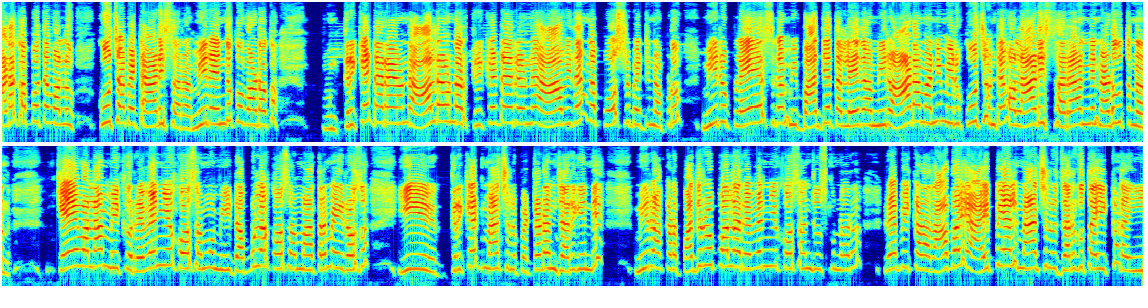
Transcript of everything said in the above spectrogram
ఆడకపోతే వాళ్ళు కూర్చోబెట్టి ఆడిస్తారా? మీరు ఎందుకు వాడు ఒక క్రికెటర్ ఉండి ఆల్రౌండర్ క్రికెటర్ ఉండి ఆ విధంగా పోస్ట్ పెట్టినప్పుడు మీరు ప్లేయర్స్గా మీ బాధ్యత లేదా మీరు ఆడమని మీరు కూర్చుంటే వాళ్ళు ఆడిస్తారా అని నేను అడుగుతున్నాను. కేవలం మీకు రెవెన్యూ కోసము మీ డబ్బుల కోసం మాత్రమే ఈరోజు ఈ క్రికెట్ మ్యాచ్లు పెట్టడం జరిగింది. మీరు అక్కడ పది రూపాయల రెవెన్యూ కోసం చూసుకున్నారు. రేపు ఇక్కడ రాబోయే ఐపీఎల్ మ్యాచ్లు జరుగుతాయి ఇక్కడ ఈ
